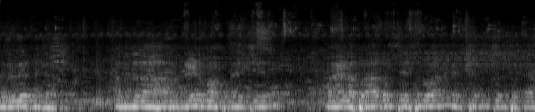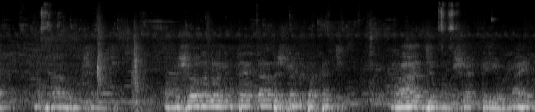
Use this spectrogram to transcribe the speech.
నెరవేరినగా. అందున ఆహారం నేడు మాకు దయచేయను మా ఆయన ప్రార్థన చేసిన వారిని మేము క్షమించిన ప్రకారం అపరాధం క్షమించి. మా శోధనలో ఏకాదశిని తప్పించి రాజ్యము శక్తియు మహిమ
